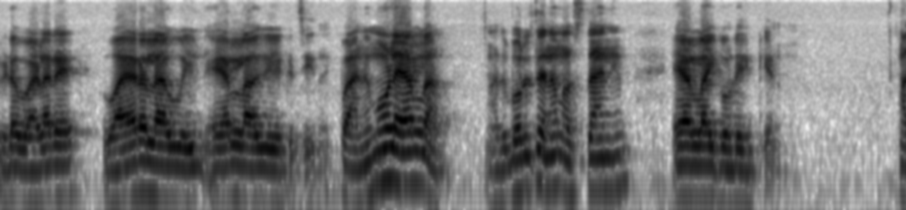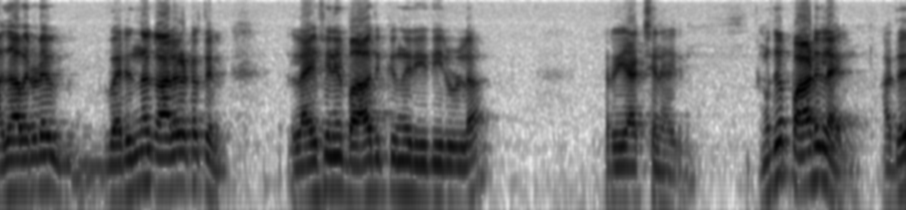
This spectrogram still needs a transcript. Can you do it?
ഇവിടെ വളരെ വൈറലാവുകയും എയറിലാവുകയും ഒക്കെ ചെയ്യുന്നത്. ഇപ്പൊ അനുമോൾ എയറിലാണ്. അതുപോലെ തന്നെ മസ്താനിയും എയറിലായിക്കൊണ്ടിരിക്കുകയാണ്. അത് അവരുടെ വരുന്ന കാലഘട്ടത്തിൽ ലൈഫിനെ ബാധിക്കുന്ന രീതിയിലുള്ള റിയാക്ഷൻ ആയിരുന്നു. അത് പാടില്ലായിരുന്നു. അത്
